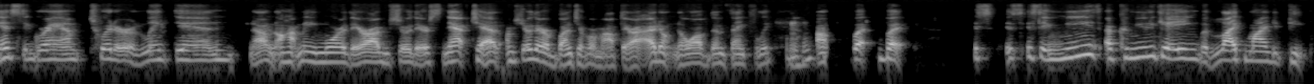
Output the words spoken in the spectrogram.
Instagram, Twitter, LinkedIn, I don't know how many more there are. I'm sure there's Snapchat. I'm sure there are a bunch of them out there. I don't know of them, thankfully. Mm-hmm. Um, but but it's, it's, it's a means of communicating with like-minded people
